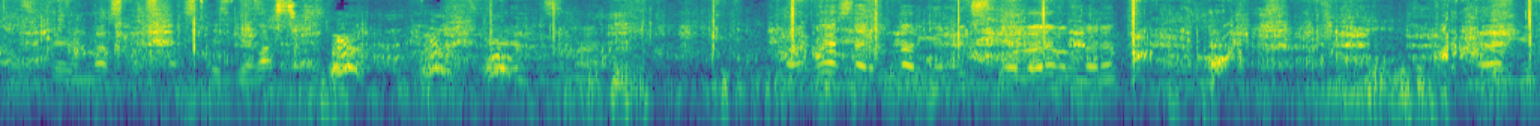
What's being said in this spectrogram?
Aferin kızıma. Arkadaşlar bunlar günlük sporları bunların. Her gün.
